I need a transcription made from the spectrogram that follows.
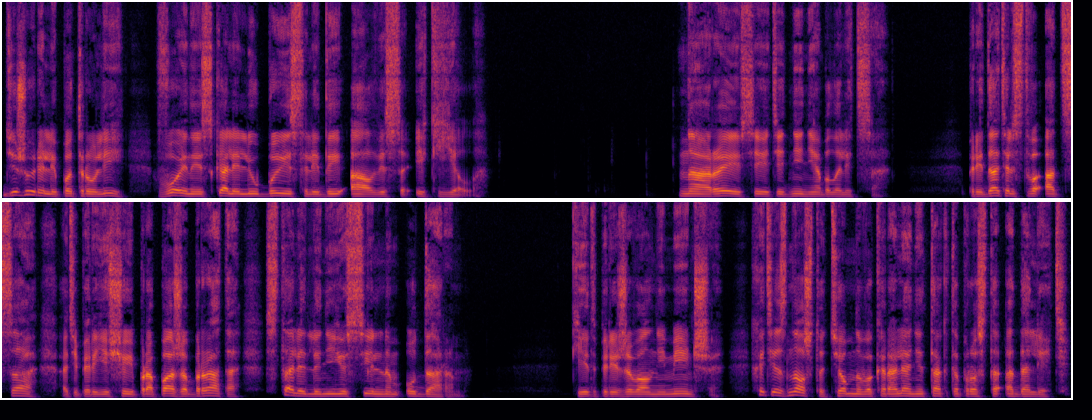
дежурили патрули, воины искали любые следы Алвиса и Кьелла. На Арее все эти дни не было лица. Предательство отца, а теперь еще и пропажа брата, стали для нее сильным ударом. Кит переживал не меньше, хотя знал, что темного короля не так-то просто одолеть.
